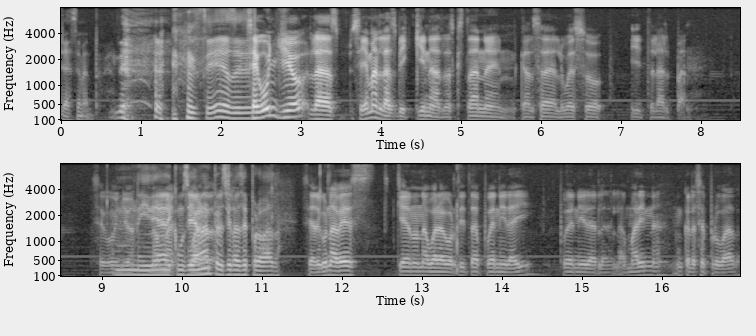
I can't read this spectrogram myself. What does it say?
ya se me antoja. sí, sea, Según yo, las se llaman las viquinas, las que están en Calzada del Hueso y Tlalpan. Según yo. Ni no idea me de cómo se llaman, acuerdo. pero sí las he probado. Si alguna vez quieren una buena gordita, pueden ir ahí. Pueden ir a la, la marina. Nunca las he probado.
